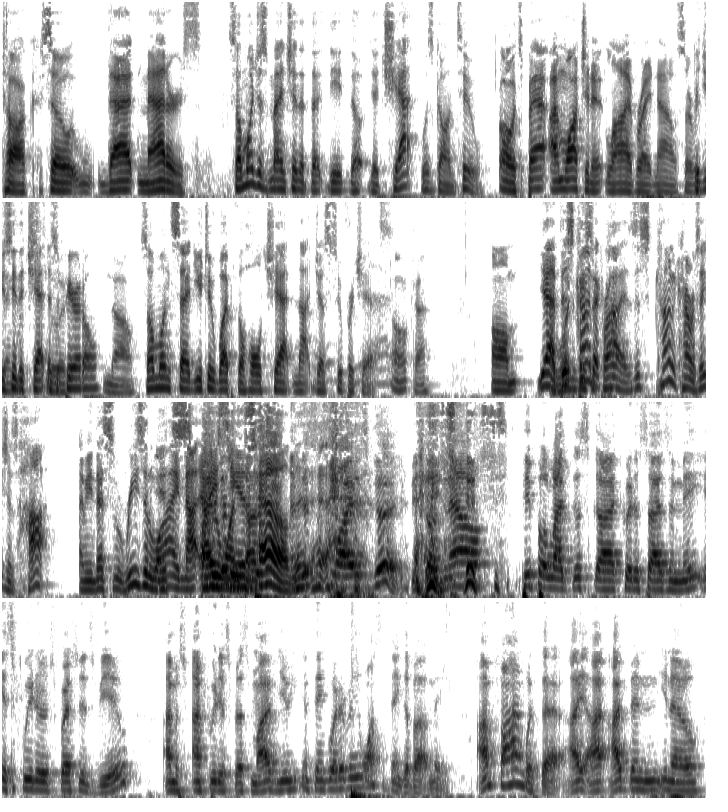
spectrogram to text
talk. So that matters. Someone just mentioned that the, the, the, the chat was gone too. oh, it's bad. I'm watching it live right now. So Did you see the chat disappear at all? No. Someone said YouTube wiped the whole chat, not just super chats. Oh, okay. Um, yeah, I this wouldn't be kind of this kind of conversation is hot. I mean, that's the reason why It's not spicy everyone as does. hell. And this is why it's good because now people like this guy criticizing me is free to express his view. I'm, I'm free to express my view. He can think whatever he wants to think about me. I'm fine with that. I, I I've been you know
